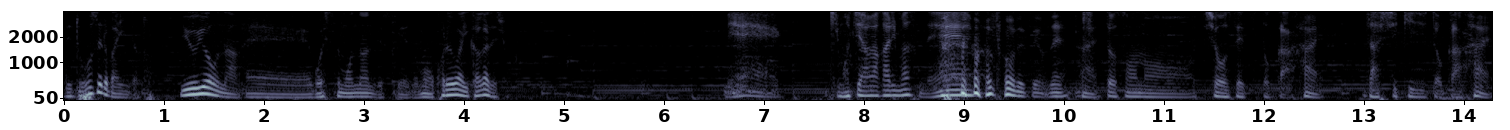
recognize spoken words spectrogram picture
でどうすればいいんだというような、えーご質問なんですけれどもこれはいかがでしょねえ、気持ちはわかりますうね。か そうですよね。はい。きっとその小説とかはい。雑誌記事とか、はい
